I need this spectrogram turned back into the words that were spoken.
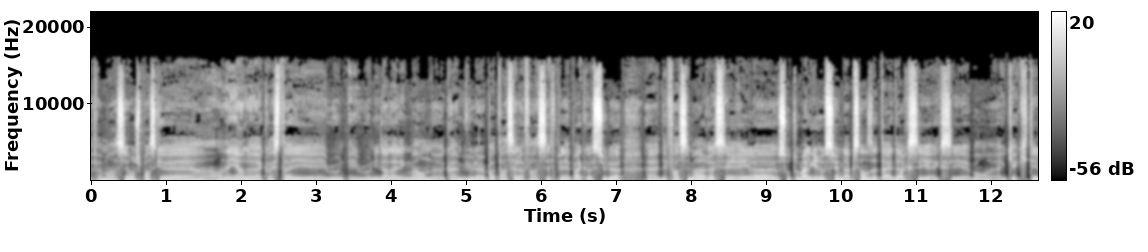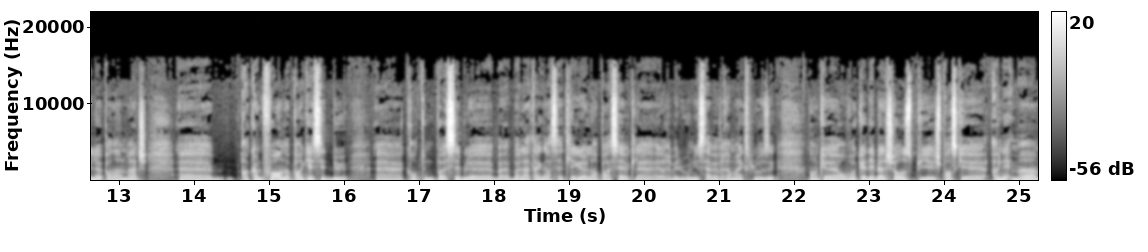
fait mention. Je pense que euh, en ayant Acosta et, et Rooney dans l'alignement, on a quand même vu un potentiel offensif. Puis l'Impact a su là, défensivement resserrer, surtout malgré aussi une absence de Tyder qui, qui, qui a quitté pendant le match. Encore une fois, on n'a pas encaissé de but contre une possible bonne attaque dans cette ligue. L'an passé, avec la- l'arrivée de Rooney, ça avait vraiment explosé. Donc, on voit que des belles choses. Puis, je pense que, honnêtement,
